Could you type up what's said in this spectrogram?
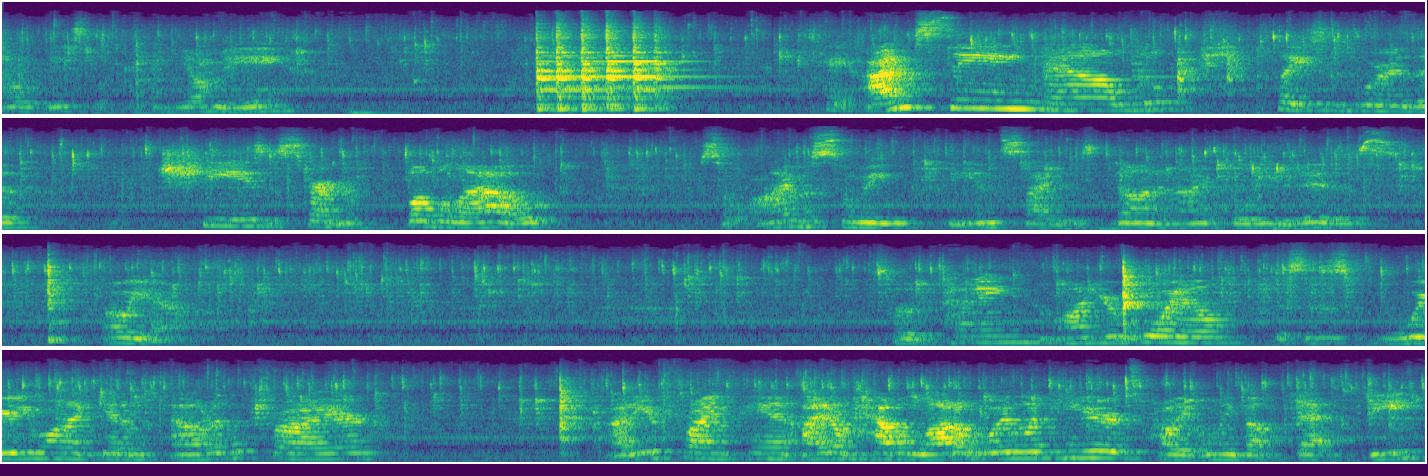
Oh, these look yummy. Okay, I'm seeing now little places where the cheese is starting to bubble out. So I'm assuming the inside is done, and I believe it is. Oh, yeah. So depending on your oil, this is where you want to get them out of the fryer, out of your frying pan. I don't have a lot of oil in here. It's probably only about that deep.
